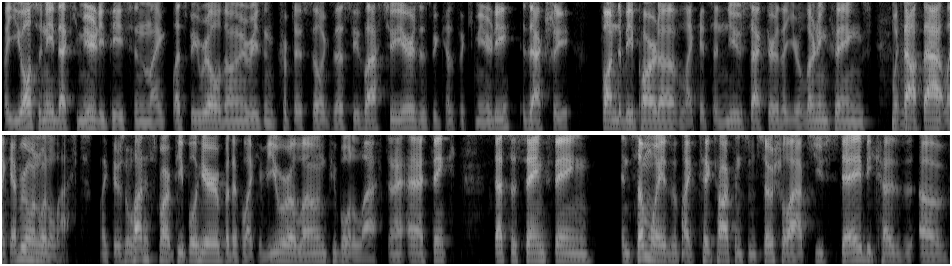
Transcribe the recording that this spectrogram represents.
but you also need that community piece. And like, let's be real, the only reason crypto still exists these last two years is because the community is actually fun to be part of. Like it's a new sector that you're learning things. Mm-hmm. Without that, like everyone would have left. Like there's a lot of smart people here, but if like if you were alone, people would have left. And I, and I think that's the same thing in some ways with like TikTok and some social apps. You stay because of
